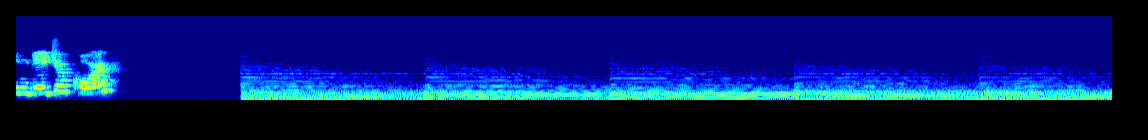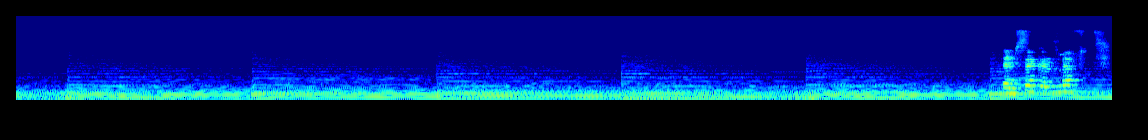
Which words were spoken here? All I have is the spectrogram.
Engage your core. Ten seconds left.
